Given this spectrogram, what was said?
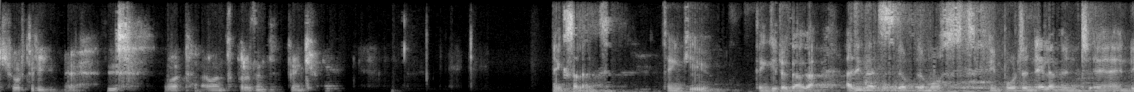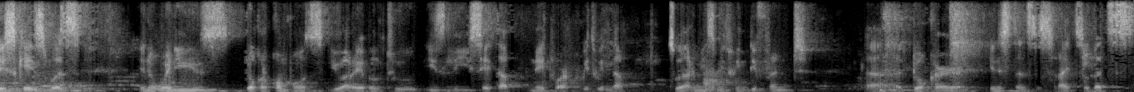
Shortly, this is what I want to present. Thank you. Excellent. Thank you. Thank you, Dagaga. I think that's the, the most important element uh, in this case was, you know, when you use Docker Compose, you are able to easily set up network between them. So that means between different uh, Docker instances, right? So that's,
